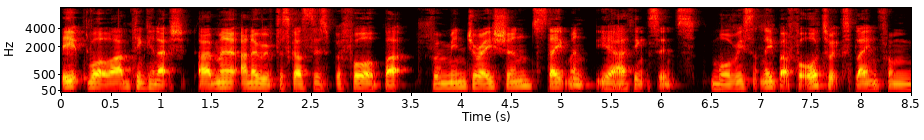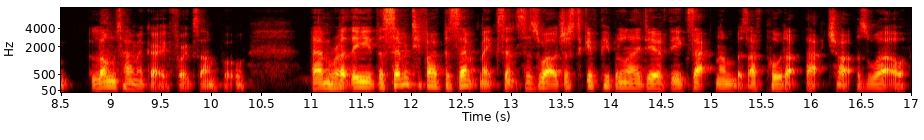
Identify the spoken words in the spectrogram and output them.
it, well i'm thinking actually I, mean, I know we've discussed this before but for min duration statement yeah i think since more recently but for auto explain from a long time ago for example um, But the, the 75% makes sense as well. Just to give people an idea of the exact numbers, I've pulled up that chart as well.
